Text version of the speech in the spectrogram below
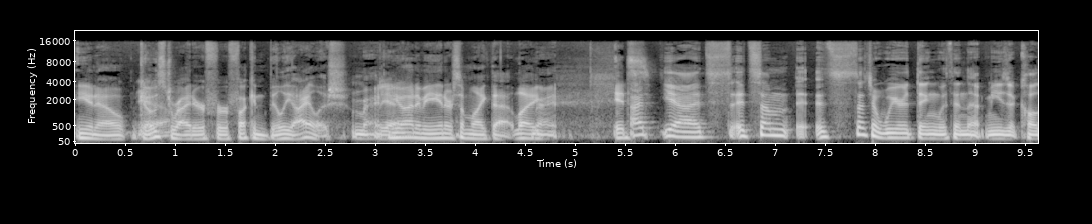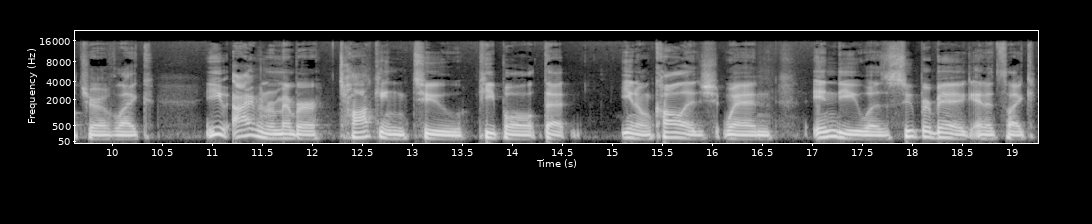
you know Yeah. ghostwriter for fucking billie eilish Right. Yeah. you know what i mean or something like that like Right. it's I, yeah, it's it's some it's such a weird thing within that music culture of like you I even remember talking to people that you know in college when indie was super big and it's like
